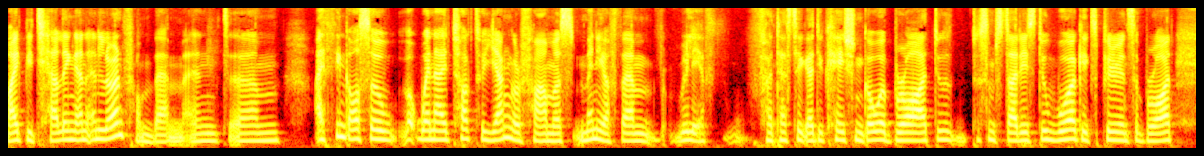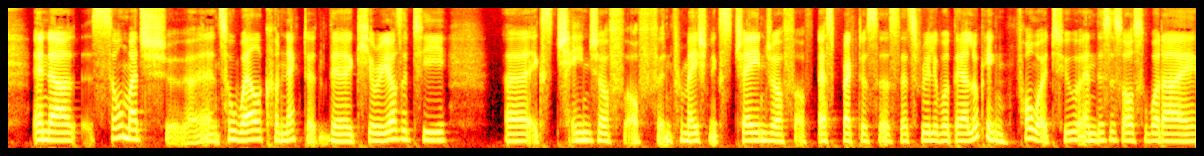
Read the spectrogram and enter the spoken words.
might be telling and, and learn from them. And um, I think also when I talk to younger farmers, many of them really have fantastic education, go abroad, do, do some studies, do work experience abroad, and are so much uh, and so well connected. The curiosity, uh, exchange of, of information, exchange of, of best practices. That's really what they are looking forward to, and this is also what I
